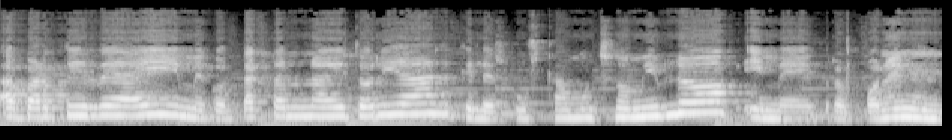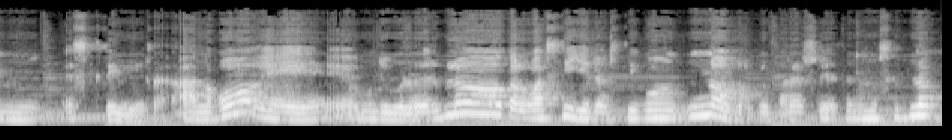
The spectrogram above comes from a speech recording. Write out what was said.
a partir de ahí me contactan una editorial que les gusta mucho mi blog y me proponen escribir algo, eh, un libro del blog, algo así. Yo les digo, no, porque para eso ya tenemos el blog.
